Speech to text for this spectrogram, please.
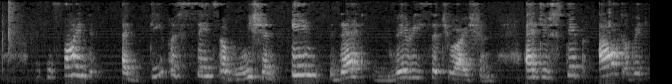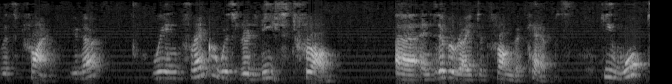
but to find a deeper sense of mission in that very situation and to step out of it with triumph, you know? When Frankl was released from uh, and liberated from the camps, he walked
